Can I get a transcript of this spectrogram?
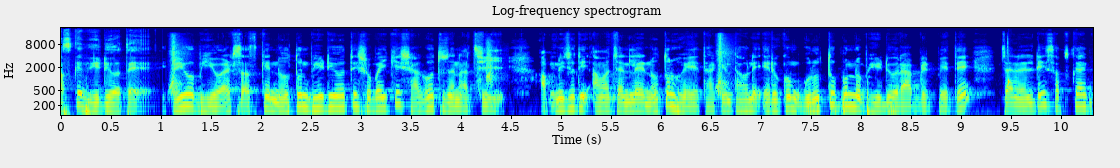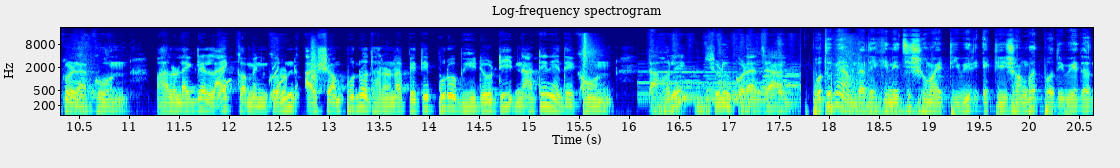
আজকে ভিডিওতে। প্রিয় ভিউয়ার্স, আজকে নতুন ভিডিওতে সবাইকে স্বাগত জানাচ্ছি। আপনি যদি আমার চ্যানেলে নতুন হয়ে থাকেন, তাহলে এরকম গুরুত্বপূর্ণ ভিডিওর আপডেট পেতে চ্যানেলটি সাবস্ক্রাইব করে রাখুন। ভালো লাগলে লাইক কমেন্ট করুন আর সম্পূর্ণ ধারণা পেতে পুরো ভিডিওটি না টেনে দেখুন। তাহলে শুরু করা যাক। প্রথমে আমরা দেখে নিয়েছি সময় টিভির একটি সংবাদ প্রতিবেদন।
